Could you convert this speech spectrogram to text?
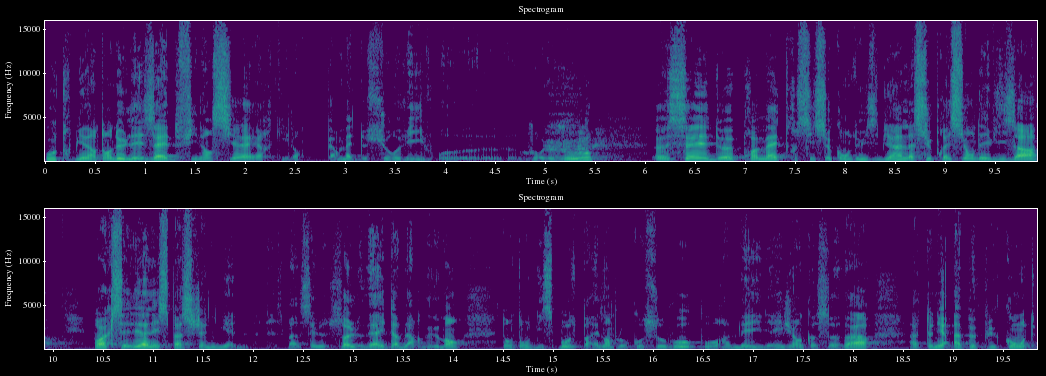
outre bien entendu les aides financières qui leur permettent de survivre au jour le jour, c'est de promettre, s'ils se conduisent bien, la suppression des visas pour accéder à l'espace Schengen. C'est le seul véritable argument dont on dispose, par exemple, au Kosovo, pour amener les dirigeants kosovars à tenir un peu plus compte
